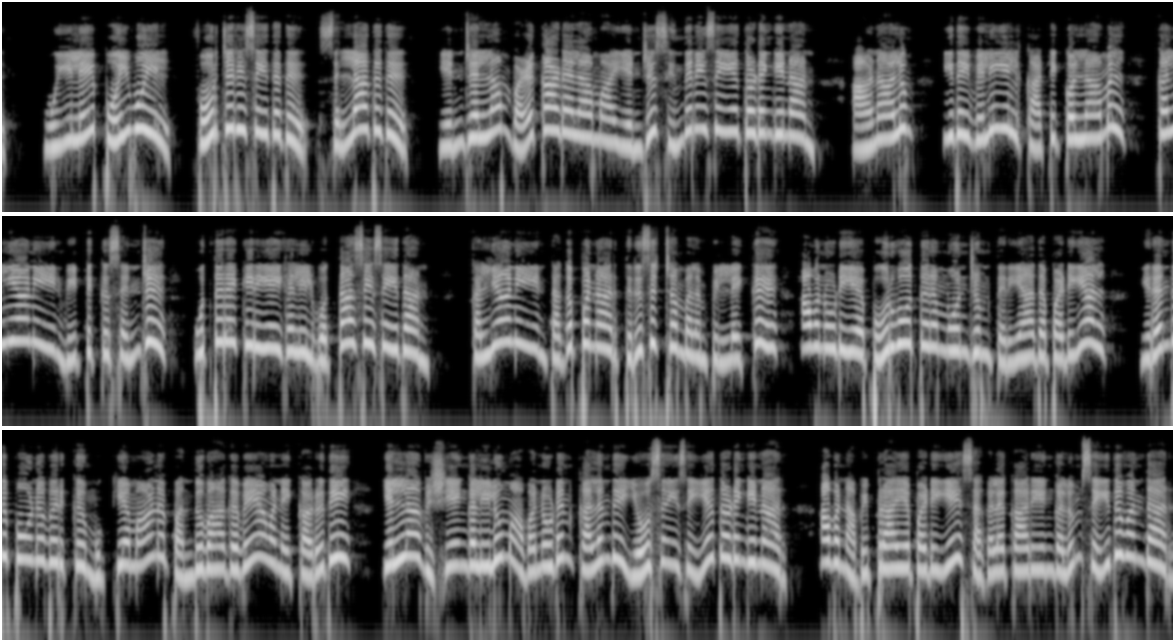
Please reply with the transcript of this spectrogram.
உயிலே பொய் உயில் போர்ஜரி செய்தது செல்லாதது என்றெல்லாம் வழக்காடலாமா என்று சிந்தனை செய்ய தொடங்கினான். ஆனாலும் இதை வெளியில் காட்டிக்கொள்ளாமல் கல்யாணியின் வீட்டுக்கு சென்று உத்தரக்கிரியைகளில் ஒத்தாசை செய்தான். கல்யாணியின் தகப்பனார் திருசிற்றம்பலம் பிள்ளைக்கு அவனுடைய பூர்வோத்தரம் ஒன்றும் தெரியாதபடியால் இறந்து போனவருக்கு முக்கியமான பந்துவாகவே அவனை கருதி எல்லா விஷயங்களிலும் அவனுடன் கலந்து யோசனை செய்ய தொடங்கினார். அவன் அபிப்பிராயப்படியே சகல காரியங்களும் செய்து வந்தார்.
